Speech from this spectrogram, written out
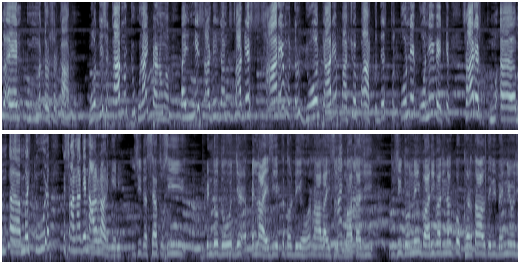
ਕ- ਇਹ ਮਤਲਬ ਸਰਕਾਰ ਨੂੰ। ਮੋਦੀ ਸਰਕਾਰ ਨੂੰ ਚੁੱਕਣਾ ਹੀ ਪੈਣਾ ਵਾ। ਇੰਨੀ ਸਾਡੀ ਜਨ ਸਾਡੇ ਸਾਰੇ ਮਤਲਬ ਜੋ ਚਾਰੇ ਪਾਸੇ ਭਾਰਤ ਦੇ ਕੋਨੇ ਕੋਨੇ ਵਿੱਚ ਸਾਰੇ ਮ- ਅਹ, ਅਹ, ਮਜ਼ਦੂਰ ਕਿਸਾਨਾਂ ਦੇ ਨਾਲ ਰਲ ਗਏ ਨੇ। ਤੁਸੀਂ ਦੱਸਿਆ ਤੁਸੀਂ ਪਿੰਡੋਂ ਦੋ ਜ- ਪਹਿਲਾਂ ਆਏ ਸੀ ਇੱਕ ਤੁਹਾਡੀ ਹੋਰ ਨਾਲ ਆਈ ਸੀ ਹਾਂਜੀ, ਮਾਤਾ। ਜੀ। ਤੁਸੀਂ ਦੋਨੇ ਹੀ ਵਾਰੀ-ਵਾਰੀ ਨਾਲ ਭੁੱਖ ਹੜਤਾਲ ਤੇ ਵੀ ਬਹਿੰਦੇ ਹੋ ਜੀ।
